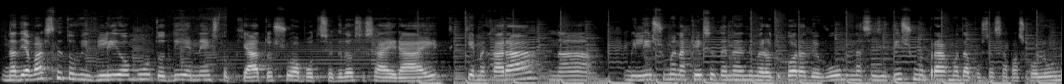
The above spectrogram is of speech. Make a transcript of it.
να διαβάσετε το βιβλίο μου, το DNA στο πιάτο σου από τις εκδόσεις iWrite και με χαρά να μιλήσουμε, να κλείσετε ένα ενημερωτικό ραντεβού, να συζητήσουμε πράγματα που σας απασχολούν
